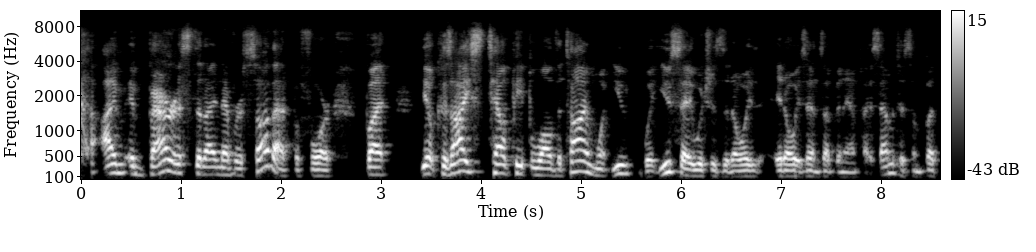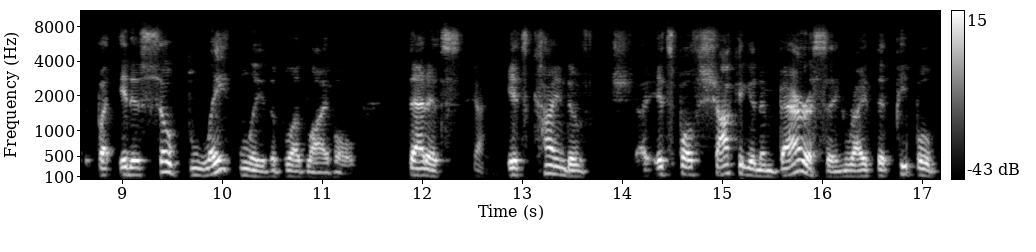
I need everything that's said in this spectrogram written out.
I'm embarrassed that I never saw that before. But you know, because I tell people all the time what you what you say, which is that always it always ends up in anti-Semitism, but but it is so blatantly the blood libel that it's yeah. it's kind of it's both shocking and embarrassing, right? That people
